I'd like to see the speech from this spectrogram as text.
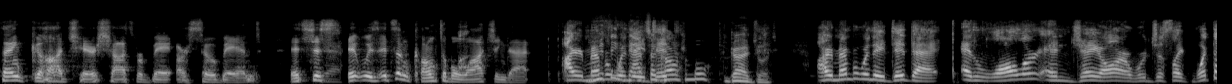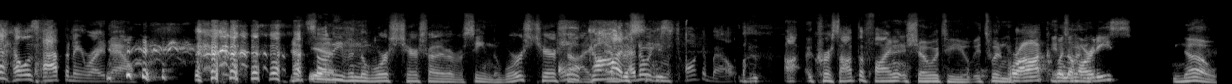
Thank God, chair shots were ba- are so banned. It's just yeah. it was it's uncomfortable watching that. I remember when they did. Uncomfortable? Go ahead, George. I remember when they did that, and Lawler and JR were just like, what the hell is happening right now? That's yeah. not even the worst chair shot I've ever seen. The worst chair oh, shot. Oh God, I know what he's talking about. Uh, Chris, I'll have to find it and show it to you. It's when Brock, it's when the when, Hardys. No,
